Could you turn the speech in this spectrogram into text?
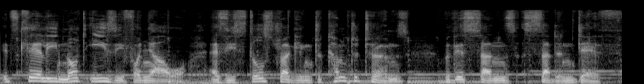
It's clearly not easy for Nyawo as he's still struggling to come to terms with his son's sudden death.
